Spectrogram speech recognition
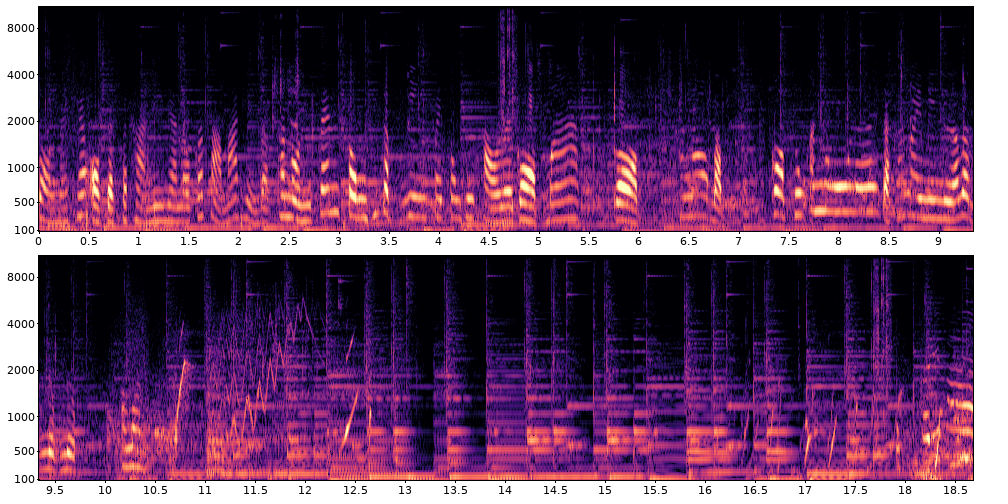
บอกนะแค่ออกจากสถานีเนี่ยเราก็สามารถเห็นแบบถนนเส้นตรงที่แบบยิงไปตรงภูเขาเลยกรอบมากกรอบข้างนอกแบบกรอบทุกอนูเลย แต่ข้างในมีเนื้อแบบหนึบๆอร่อยสวัสดีค่ะ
